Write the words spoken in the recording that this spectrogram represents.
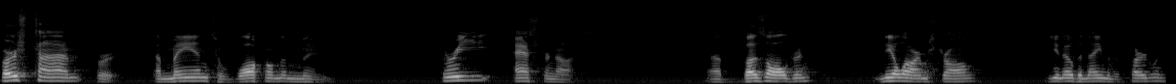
First time for a man to walk on the moon. Three astronauts uh, Buzz Aldrin, Neil Armstrong. Do you know the name of the third one?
